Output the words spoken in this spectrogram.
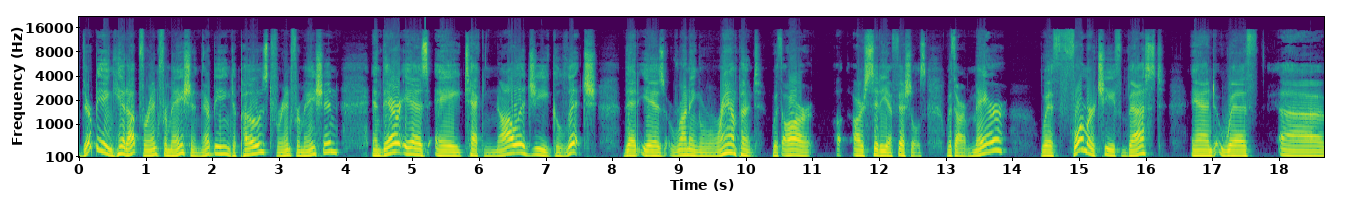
they're being hit up for information. They're being deposed for information. And there is a technology glitch that is running rampant with our, our city officials, with our mayor, with former Chief Best, and with uh,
